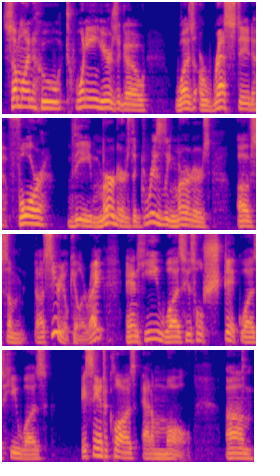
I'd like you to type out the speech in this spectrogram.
someone who 20 years ago was arrested for the murders, the grisly murders of some uh, serial killer, right? And he was, his whole shtick was he was a Santa Claus at a mall. Um,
